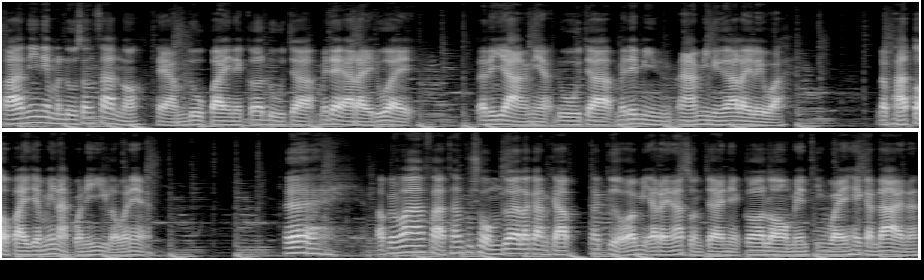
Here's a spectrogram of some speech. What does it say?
พาร์ทนี้เนี่ยมันดูสั้นๆเนาะแถมดูไปเนี่ยก็ดูจะไม่ได้อะไรด้วย แต่ละอย่างเนี่ยดูจะไม่ได้มีน้ำมีเนื้ออะไรเลยวะแล้วพาร์ทต่อไปจะไม่หนักกว่านี้อีกหรอวะเนี่ยเอ้ยเอาเป็นว่าฝากท่านผู้ชมด้วยแล้วกันครับ ถ้าเกิดว่ามีอะไรน่าสนใจเนี่ยก็ลองเมนทิ้งไว้ให้กันได้นะ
